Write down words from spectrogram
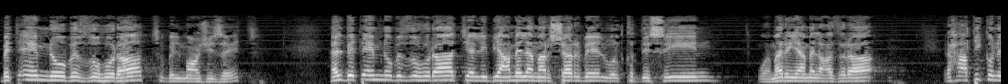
بتآمنوا بالظهورات وبالمعجزات؟ هل بتآمنوا بالظهورات يلي بيعملها مر شربل والقديسين ومريم العذراء؟ رح أعطيكم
